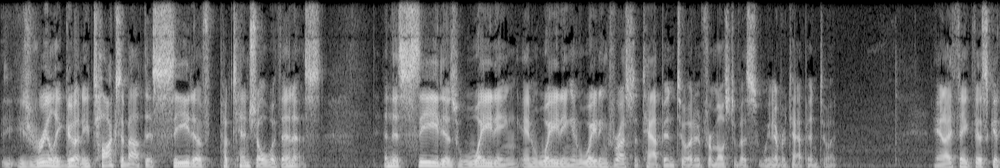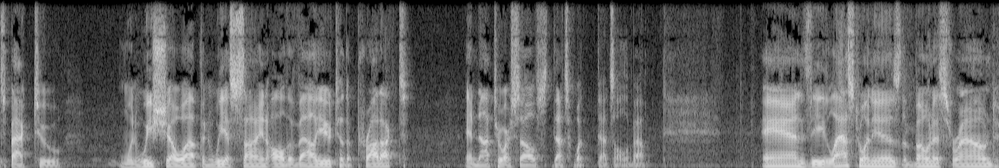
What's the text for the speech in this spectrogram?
he's really good. And he talks about this seed of potential within us, and this seed is waiting and waiting and waiting for us to tap into it. And for most of us, we never tap into it. And I think this gets back to when we show up and we assign all the value to the product and not to ourselves. That's what that's all about. And the last one is the bonus round.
